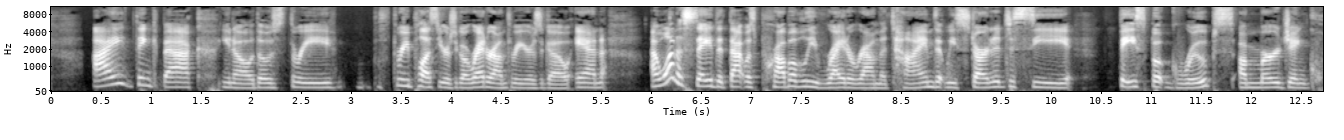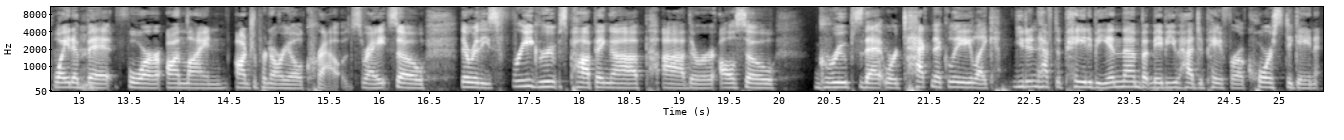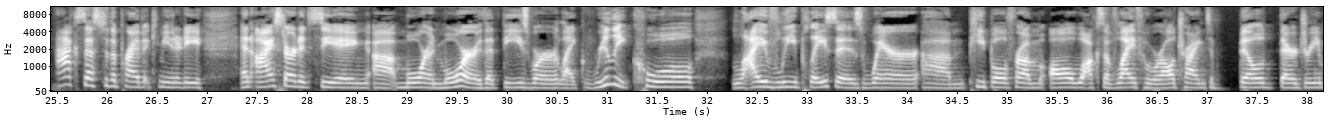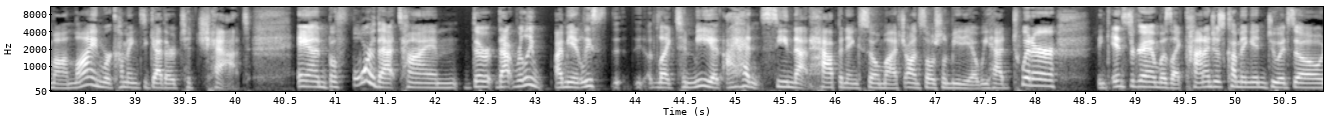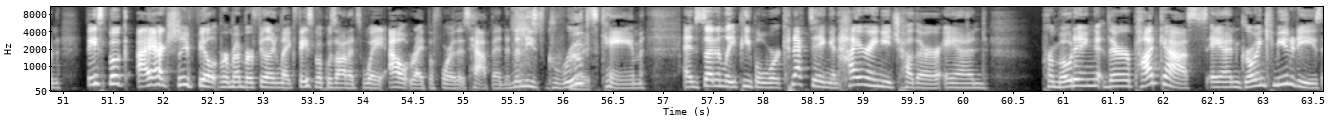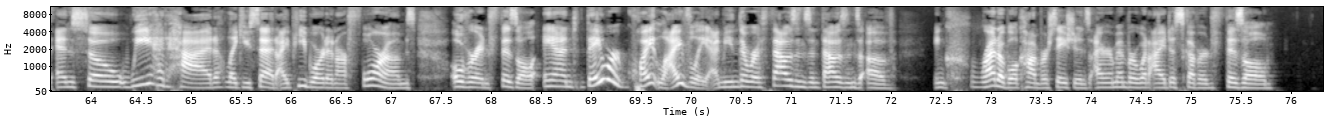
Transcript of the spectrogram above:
I think back, you know, those three three plus years ago, right around three years ago, and I want to say that that was probably right around the time that we started to see Facebook groups emerging quite a bit for online entrepreneurial crowds, right? So there were these free groups popping up. Uh, there were also groups that were technically like you didn't have to pay to be in them, but maybe you had to pay for a course to gain access to the private community. And I started seeing uh, more and more that these were like really cool, lively places where um, people from all walks of life who were all trying to build their dream online were coming together to chat. And before that time, there that really, I mean, at least like to me, I hadn't seen that happening so much on social media. We had Twitter, I think Instagram was like kind of just coming into its own. Facebook, I actually feel remember feeling like Facebook was on its way out right before this happened. And then these groups Right. came and suddenly people were connecting and hiring each other and promoting their podcasts and growing communities. And so we had had, like you said, IP board in our forums over in Fizzle, and they were quite lively. I mean, there were thousands and thousands of incredible conversations. I remember when I discovered Fizzle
